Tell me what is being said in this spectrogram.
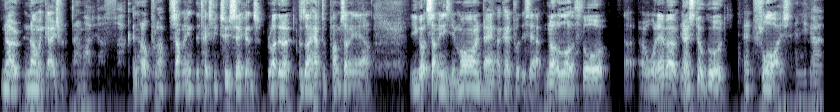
No, no engagement. And I'm like, oh fuck. And then I'll put up something that takes me two seconds, right? Because I have to pump something out. You got something in your mind, bang, okay, put this out. Not a lot of thought uh, or whatever, you know, still good, and it flies. And you go,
